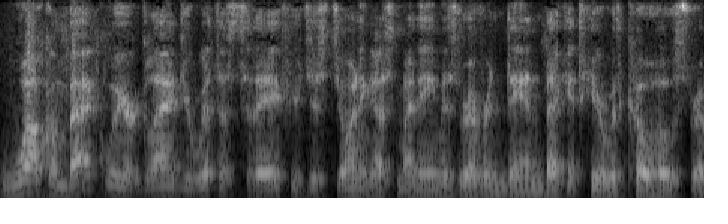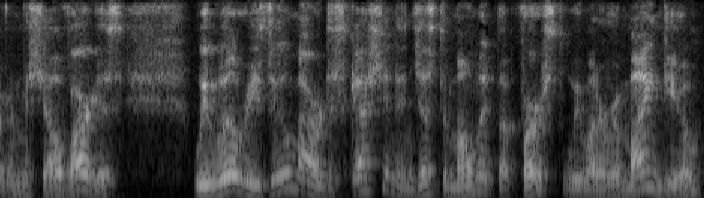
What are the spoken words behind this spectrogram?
Welcome back. We are glad you're with us today. If you're just joining us, my name is Reverend Dan Beckett, here with co host Reverend Michelle Vargas. We will resume our discussion in just a moment, but first, we want to remind you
